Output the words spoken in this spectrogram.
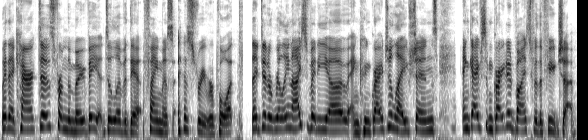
where their characters from the movie delivered their famous history report. They did a really nice video and congratulations and gave some great advice for the future.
